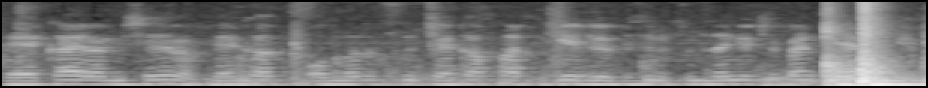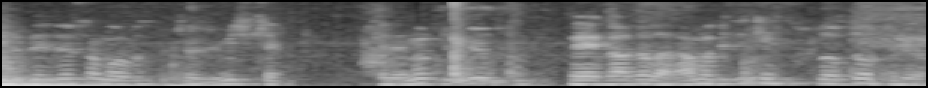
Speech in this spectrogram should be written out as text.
PK'ya ben bir şey demem. PK onların sizin PK parti geliyor bizim üstümüzden geçiyor. Ben eğer küfür ediyorsam orası çocuğum hiçbir şey demem çünkü PK'dalar ama bizi kesip slotta oturuyor.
